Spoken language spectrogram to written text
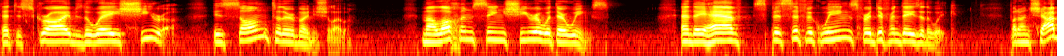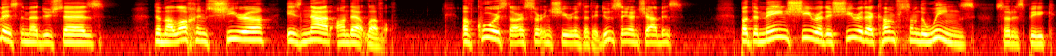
that describes the way Shira is sung to the Ribono Shel Olam. Malachim sing Shira with their wings, and they have specific wings for different days of the week. But on Shabbos, the medrash says, the Malachim's Shira is not on that level. Of course, there are certain shiras that they do say on Shabbos, but the main shira, the shira that comes from the wings, so to speak,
